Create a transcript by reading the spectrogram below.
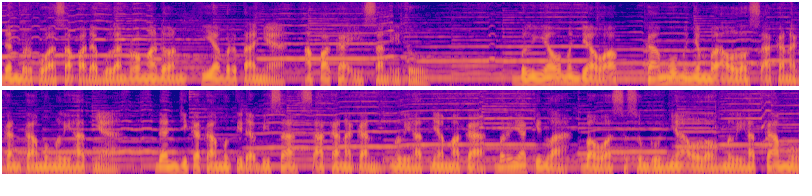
dan berpuasa pada bulan Ramadan, ia bertanya, apakah ihsan itu? Beliau menjawab, kamu menyembah Allah seakan-akan kamu melihatnya, dan jika kamu tidak bisa seakan-akan melihatnya maka beryakinlah bahwa sesungguhnya Allah melihat kamu.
